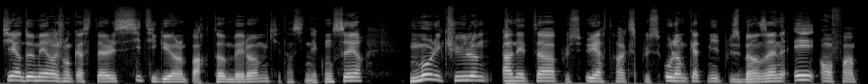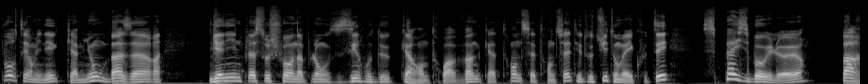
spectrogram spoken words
Pierre Demer et Jean Castel, City Girl par Tom Bellum, qui est un ciné-concert, Molécule, Aneta plus UR Trax plus Olympe 4000 plus Benzen, et enfin pour terminer, Camion Bazar. Gagnez une place au choix en appelant au 02 43 24 37 37 et tout de suite on va écouter Space Boiler par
